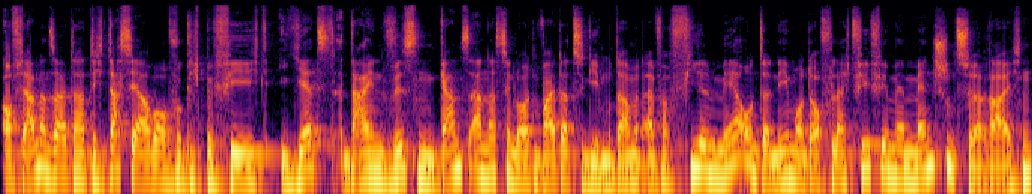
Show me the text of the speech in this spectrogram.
Auf der anderen Seite hat dich das ja aber auch wirklich befähigt, jetzt dein Wissen ganz anders den Leuten weiterzugeben und damit einfach viel mehr Unternehmer und auch vielleicht viel, viel mehr Menschen zu erreichen,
